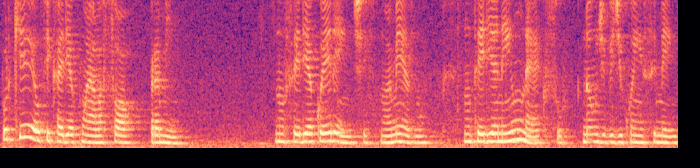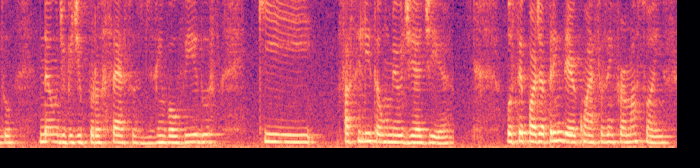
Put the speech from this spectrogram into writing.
por que eu ficaria com ela só para mim? Não seria coerente, não é mesmo? não teria nenhum nexo não dividir conhecimento, não dividir processos desenvolvidos que facilitam o meu dia a dia. Você pode aprender com essas informações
